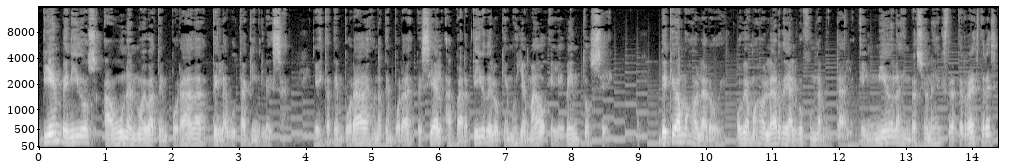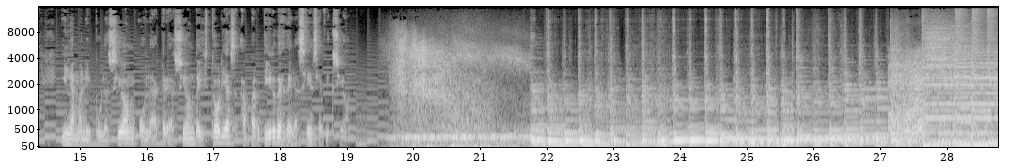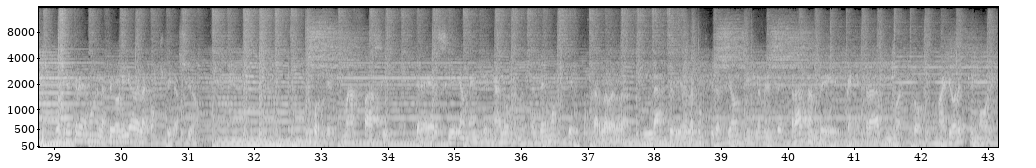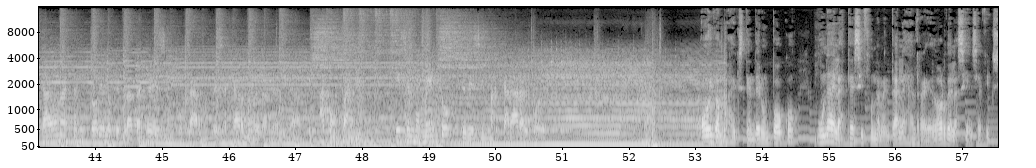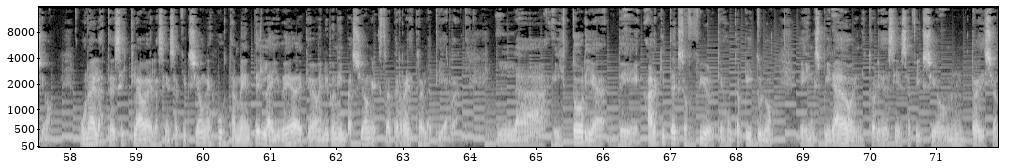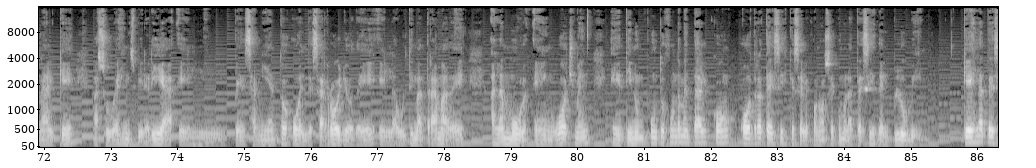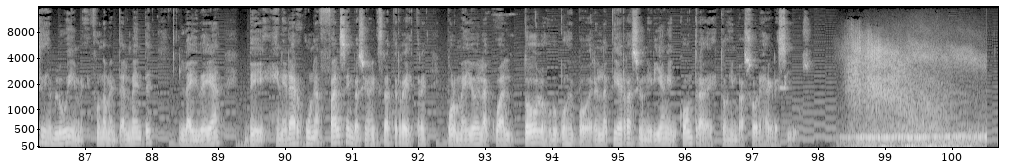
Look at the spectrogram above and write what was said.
Bienvenidos a una nueva temporada de la Butaca Inglesa. Esta temporada es una temporada especial a partir de lo que hemos llamado el evento C. ¿De qué vamos a hablar hoy? Hoy vamos a hablar de algo fundamental, el miedo a las invasiones extraterrestres y la manipulación o la creación de historias a partir desde la ciencia ficción. Ciegamente en algo que no entendemos que buscar la verdad. Las teorías de la conspiración simplemente tratan de penetrar nuestros mayores temores. Cada una de estas historias lo que trata es de desenfocarnos, de sacarnos de la realidad. Acompáñenme. Es el momento de desenmascarar al poder. Hoy vamos a extender un poco una de las tesis fundamentales alrededor de la ciencia ficción. Una de las tesis clave de la ciencia ficción es justamente la idea de que va a venir una invasión extraterrestre a la Tierra la historia de Architects of Fear, que es un capítulo eh, inspirado en historias de ciencia ficción tradicional que a su vez inspiraría el pensamiento o el desarrollo de eh, la última trama de Alan Moore en Watchmen, eh, tiene un punto fundamental con otra tesis que se le conoce como la tesis del Blue Beam. ¿Qué es la tesis del Blue Beam? Fundamentalmente la idea de generar una falsa invasión extraterrestre por medio de la cual todos los grupos de poder en la Tierra se unirían en contra de estos invasores agresivos.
